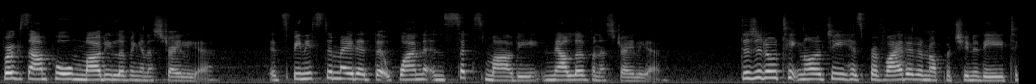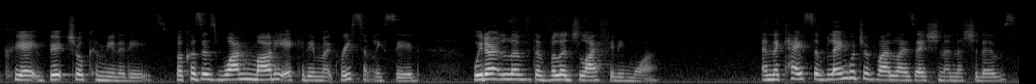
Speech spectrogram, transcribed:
For example, Māori living in Australia, it's been estimated that one in six Māori now live in Australia. Digital technology has provided an opportunity to create virtual communities because as one Māori academic recently said, we don't live the village life anymore. In the case of language revitalisation initiatives,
